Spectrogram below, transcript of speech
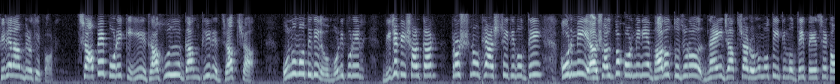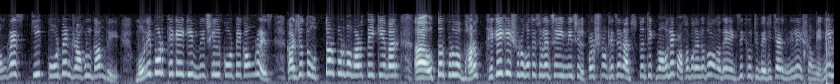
ফিরে এলাম বিরতির পর। চাপে পড়ে কি রাহুল গান্ধীর যাত্রা? অনুমতি দিল মণিপুরের বিজেপি সরকার। প্রশ্ন উঠে আসছে ইতিমধ্যেই। কর্মী স্বল্প কর্মী নিয়ে ভারত জোড়ো ন্যায় যাত্রার অনুমতি ইতিমধ্যেই পেয়েছে কংগ্রেস। কি করবেন রাহুল গান্ধী? মণিপুর থেকেই কি মিছিল করবে কংগ্রেস? কার্যত উত্তর পূর্ব ভারতেই কি এবার উত্তর পূর্ব ভারত থেকেই কি শুরু হতে চলেছে এই মিছিল? প্রশ্ন উঠেছে রাজনৈতিক মহলে কথা বলে নেব আমাদের এক্সিকিউটিভ এডিটর নীলের সঙ্গে। নীল,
